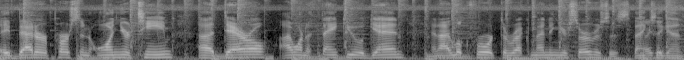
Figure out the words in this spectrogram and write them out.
a better person on your team. Uh, Daryl, I want to thank you again and I look forward to recommending your services. Thanks thank again.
